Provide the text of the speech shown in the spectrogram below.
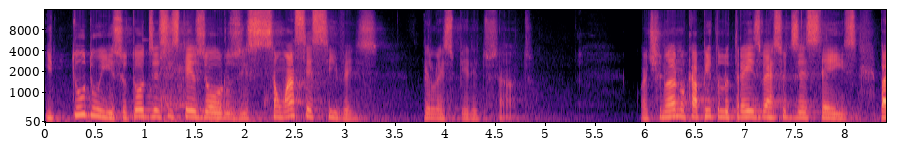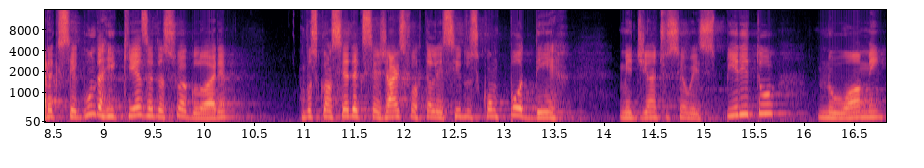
E tudo isso, todos esses tesouros, são acessíveis pelo Espírito Santo. Continuando no capítulo 3, verso 16: Para que, segundo a riqueza da sua glória, vos conceda que sejais fortalecidos com poder, mediante o seu espírito no homem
